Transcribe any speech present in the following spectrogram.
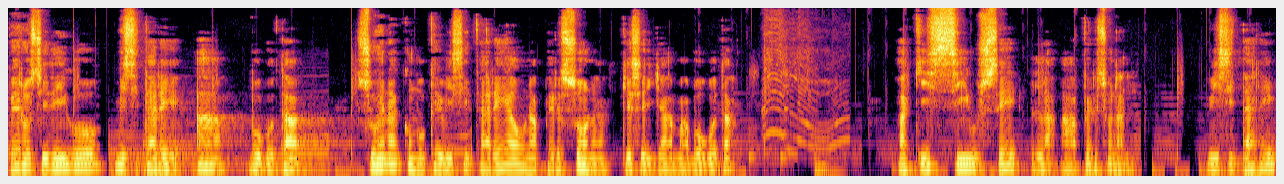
Pero si digo visitaré a Bogotá, suena como que visitaré a una persona que se llama Bogotá. Aquí sí usé la A personal. Visitaré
